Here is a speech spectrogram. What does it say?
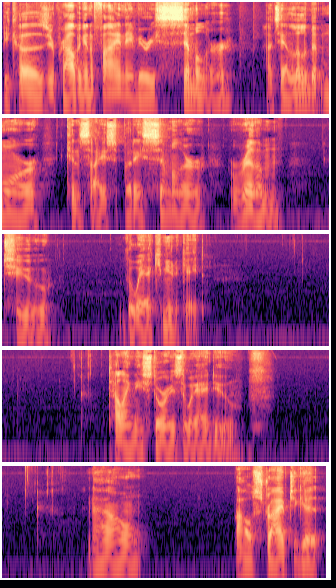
because you're probably going to find a very similar, I'd say a little bit more concise, but a similar rhythm to the way I communicate. Telling these stories the way I do. Now, I'll strive to get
